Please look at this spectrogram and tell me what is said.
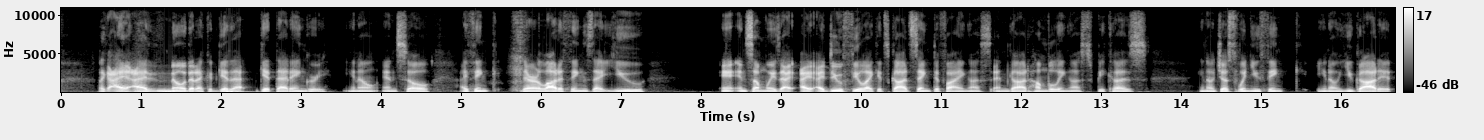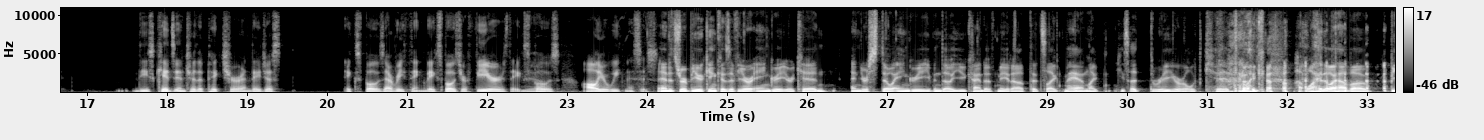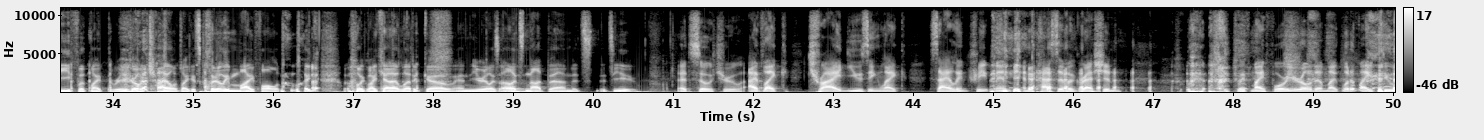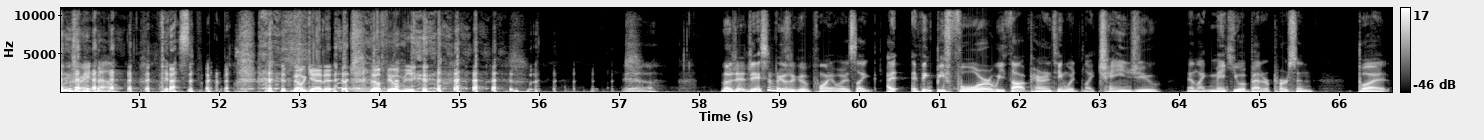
like I I didn't know that I could get that get that angry you know? And so I think there are a lot of things that you in, in some ways I, I I do feel like it's God sanctifying us and God humbling us because you know just when you think you know you got it these kids enter the picture and they just expose everything they expose your fears they expose all your weaknesses And it's rebuking because if you're angry at your kid and you're still angry, even though you kind of made up, it's like, man, like he's a three year old kid. like, why do I have a beef with my three year old child? Like, it's clearly my fault. like, like, why can't I let it go? And you realize, oh, it's not them. It's, it's you. That's so true. I've like tried using like silent treatment and passive aggression with my four year old. I'm like, what am I doing right now? Passive aggressive. They'll get it. They'll feel me. Yeah. No, J- Jason brings a good point where it's like I, I think before we thought parenting would like change you and like make you a better person, but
